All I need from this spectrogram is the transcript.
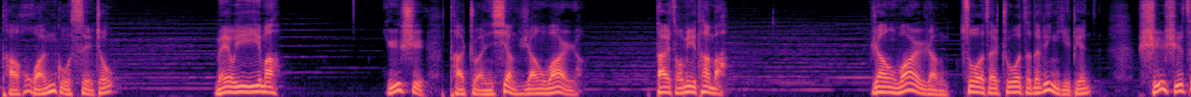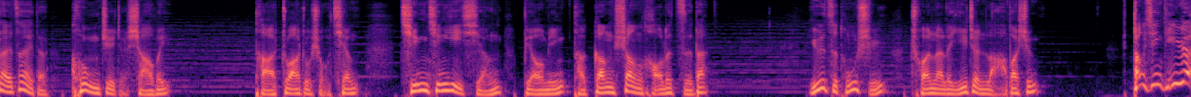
他环顾四周，没有异议吗？于是他转向让瓦尔让：“带走密探吧。”让瓦尔让坐在桌子的另一边，实实在在地控制着沙威，他抓住手枪。轻轻一响，表明他刚上好了子弹。与此同时，传来了一阵喇叭声：“当心敌人！”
